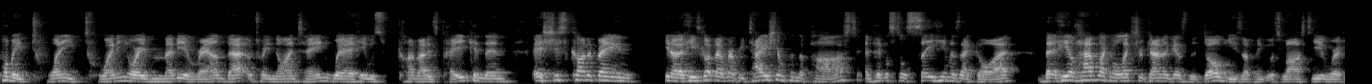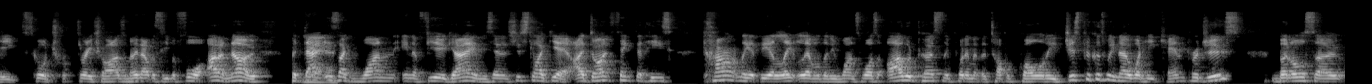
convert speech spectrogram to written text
probably 2020 or even maybe around that or 2019 where he was kind of at his peak. And then it's just kind of been you know he's got that reputation from the past and people still see him as that guy but he'll have like an electric game against the doggies i think it was last year where he scored tr- three tries or maybe that was the before. I don't know but that yeah. is like one in a few games. And it's just like yeah i don't think that he's currently at the elite level that he once was. I would personally put him at the top of quality just because we know what he can produce but also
